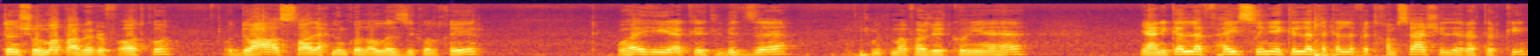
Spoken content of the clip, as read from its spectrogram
تنشروا المقطع بين والدعاء الصالح منكم الله يجزيكم الخير. وهي هي أكلة البيتزا مثل ما فرجيتكم إياها. يعني كلف هي الصينية كلها تكلفت 15 ليرة تركي.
